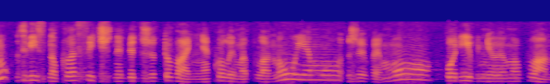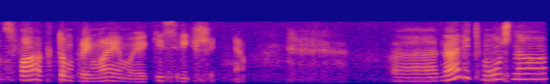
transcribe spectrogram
Ну, звісно, класичне бюджетування, коли ми плануємо, живемо, порівнюємо план з фактом, приймаємо якісь рішення. Е, Навіть можна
